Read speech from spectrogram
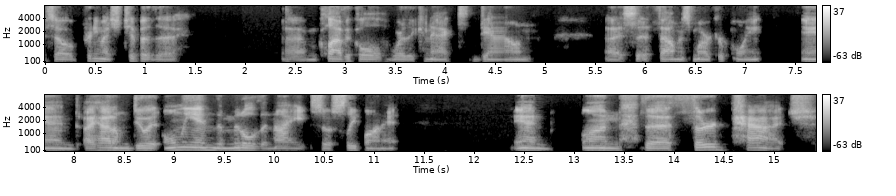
so pretty much tip of the um, clavicle where they connect down, uh, thalamus marker point. And I had him do it only in the middle of the night, so sleep on it. And on the third patch,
